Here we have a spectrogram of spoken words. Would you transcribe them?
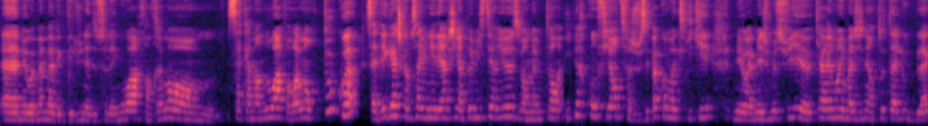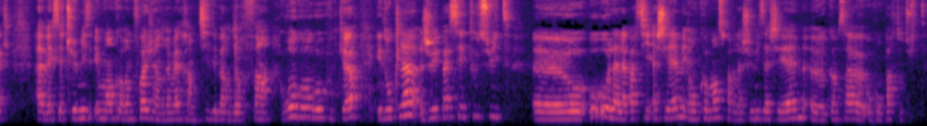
mais ouais, même avec des lunettes de soleil noires, enfin vraiment sac à main noir, enfin vraiment tout quoi. Ça dégage comme ça une énergie un peu mystérieuse mais en même temps hyper confiante, enfin je sais pas comment expliquer. Mais ouais, mais je me suis carrément imaginé un total look black avec cette chemise. Et moi encore une fois, je viendrai mettre un petit débardeur fin, gros gros gros coup de cœur. Et donc là, je vais passer tout de suite euh, au haut là la partie H&M et on commence par la chemise H&M comme ça euh, on compare tout de suite.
